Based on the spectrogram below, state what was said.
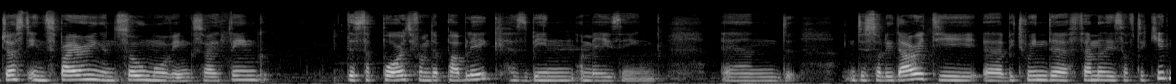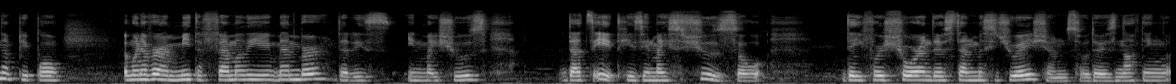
just inspiring and so moving so i think the support from the public has been amazing. And the solidarity uh, between the families of the kidnapped people whenever i meet a family member that is in my shoes that's it he's in my shoes. So they for sure understand my situation so there's nothing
